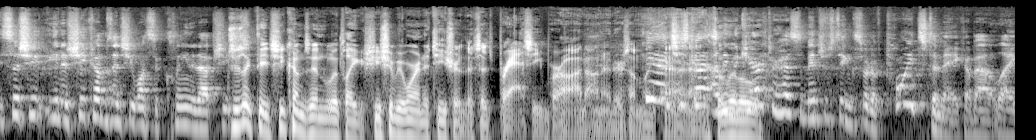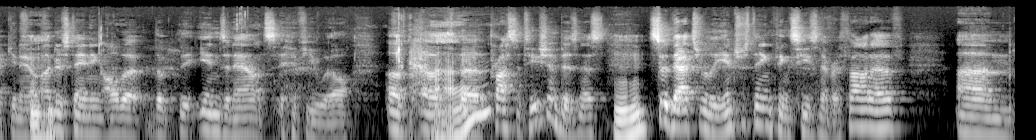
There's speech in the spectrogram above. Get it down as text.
So she, you know, she comes in, she wants to clean it up. She, She's like the, she comes in with like she should be wearing a T-shirt that says "brassy broad" on it or something yeah, like that. she's got. It's I mean, little- the character has some interesting sort of points to make about like you know Mm-hmm. understanding all the, the the ins and outs, if you will, of, of Uh-huh. the prostitution business. Mm-hmm. So that's really interesting. Things he's never thought of. Um,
